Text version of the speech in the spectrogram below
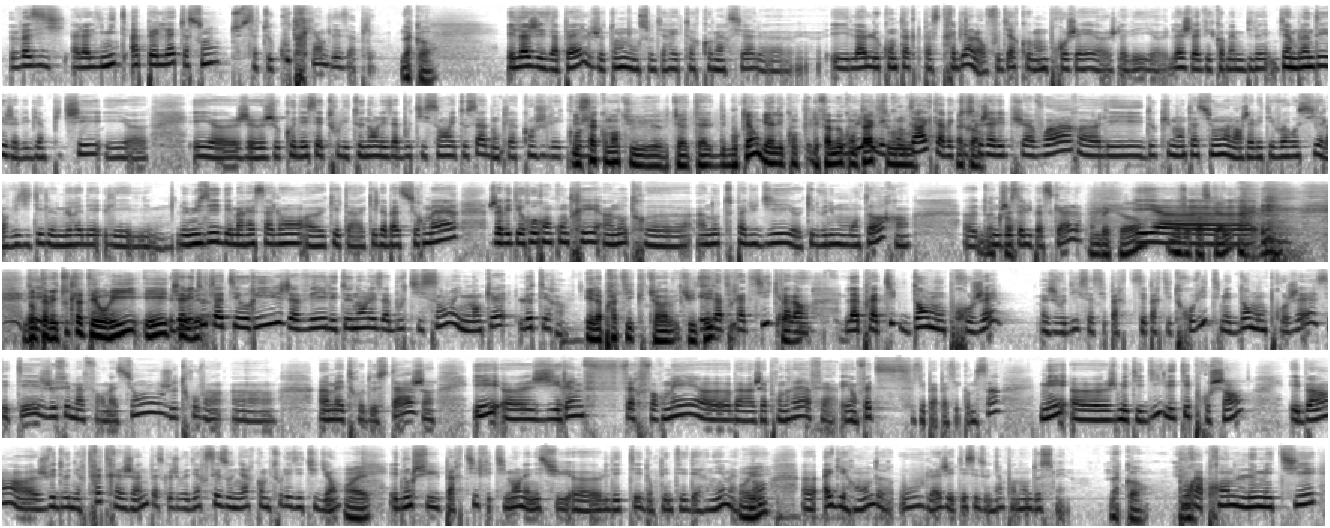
vas-y, à la limite, appelle-les. De toute façon, tu- ça te coûte rien de les appeler. D'accord. Et là, je les appelle, je tombe donc sur le directeur commercial. euh, et là, le contact passe très bien. Alors, il faut dire que mon projet, euh, je l'avais, euh, là, je l'avais quand même bien, blindé, j'avais bien pitché et, euh, et je, je connaissais tous les tenants, les aboutissants et tout ça. Donc là, quand je les. Mais je- ça, comment tu, tu as, des bouquins ou bien les, les fameux oui, contacts les ou- contacts avec tout ce que j'avais pu avoir, les documentations. Alors j'avais été voir aussi, alors visiter le, muret des- les- les- le musée des marais salants euh, qui est à qui est à Base-sur-Mer. J'avais été re-rencontrer un autre euh, un autre paludier euh, qui est devenu mon mentor. hein. Euh, donc je salue Pascal. D'accord. Euh, Bonjour Pascal. Et donc tu avais toute la théorie et tu J'avais avais- toute la théorie, j'avais les tenants, les aboutissants, il me manquait le terrain. et la pratique. Tu en avais, tu étais, Et la pratique, alors la pratique dans mon projet, je vous dis que ça c'est parti, parti, trop vite, mais dans mon projet, c'était je fais ma formation, je trouve un, un, maître de stage et euh, j'irai me faire former, euh, ben, j'apprendrai à faire. Et en fait, ça s'est pas passé comme ça, mais euh, je m'étais dit l'été prochain, eh ben, je vais devenir très très jeune parce que je veux dire saisonnière comme tous les étudiants. Et donc je suis partie effectivement l'année l'été, donc l'été dernier maintenant, à Guérande, où là j'ai été saisonnière pendant deux semaines. D'accord. Pour apprendre le métier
